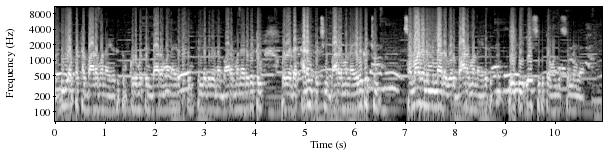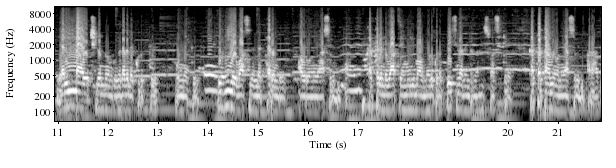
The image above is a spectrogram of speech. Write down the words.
எப்படியாப்பட்ட பாரமான இருக்கட்டும் குடும்பத்தின் பாரமான இருக்கட்டும் பிள்ளைகளோட பாரமான இருக்கட்டும் உங்களோட கடன் பிரச்சனை பாரமான இருக்கட்டும். சமாதானம் இல்லாத ஒரு பாரமான இருக்கட்டும் இயேசு இயேசு கிட்ட வந்து சொல்லுங்க. எல்லாவற்றிலிருந்து உங்க விடுதலை கொடுத்து உனக்கு புதிய வாசல்களை திறந்து அவர் உன்னை ஆசீர்வதிப்பார். கர்த்தர் இந்த வார்த்தை மூலியமா உன்னோடு கூட பேசினார் என்று நான் விசுவாசிக்கிறேன். கர்த்தர் தாமே உன்னை ஆசீர்வதிப்பாராக.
